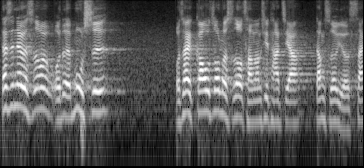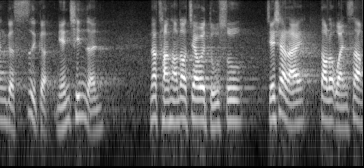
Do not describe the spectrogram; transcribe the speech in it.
但是那个时候，我的牧师，我在高中的时候常常去他家。当时候有三个、四个年轻人，那常常到教会读书。接下来到了晚上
